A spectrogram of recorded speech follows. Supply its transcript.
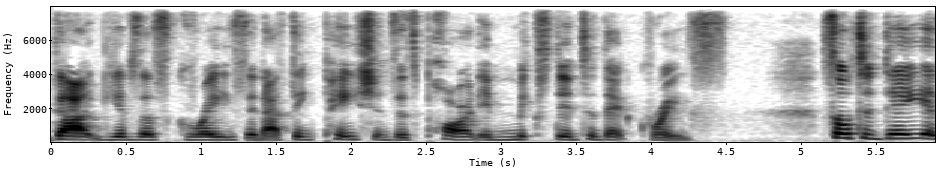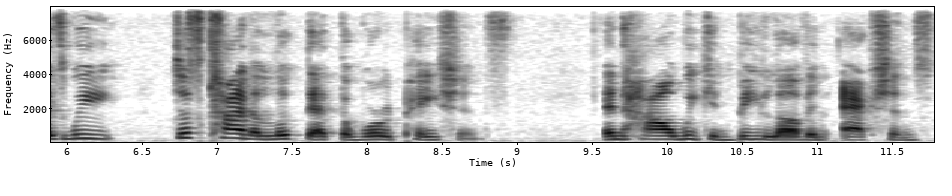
God gives us grace, and I think patience is part and mixed into that grace. So today, as we just kind of looked at the word patience and how we can be love in actions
